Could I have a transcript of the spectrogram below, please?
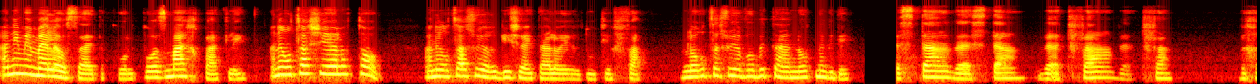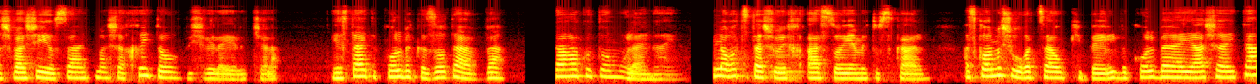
אני ממילא עושה את הכל פה, אז מה אכפת לי? אני רוצה שיהיה לו טוב. אני רוצה שהוא ירגיש שהייתה לו ילדות יפה. אני לא רוצה שהוא יבוא בטענות נגדי. עשתה ועשתה ועטפה ועטפה, וחשבה שהיא עושה את מה שהכי טוב בשביל הילד שלה. היא עשתה את הכל בכזאת אהבה, עשתה רק אותו מול העיניים. היא לא רצתה שהוא יכעס או יהיה מתוסכל, אז כל מה שהוא רצה הוא קיבל, וכל בעיה שהייתה,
